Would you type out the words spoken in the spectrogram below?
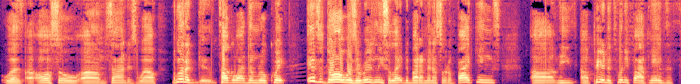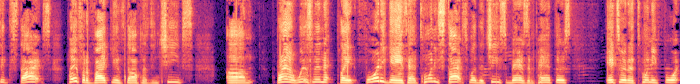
was uh, also um, signed as well. We're going to talk about them real quick. Isidore was originally selected by the Minnesota Vikings. Um, he appeared in 25 games and six starts. Played for the Vikings, Dolphins, and Chiefs. Um, Bryan Witzmann played 40 games, had 20 starts for the Chiefs, Bears, and Panthers. Entering the 24,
